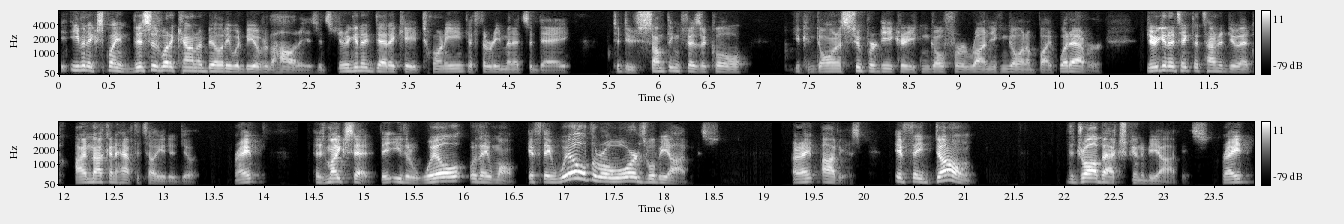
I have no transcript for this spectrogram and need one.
even explain this is what accountability would be over the holidays. It's you're going to dedicate 20 to 30 minutes a day to do something physical. You can go on a SuperDeker, you can go for a run, you can go on a bike, whatever. You're going to take the time to do it. I'm not going to have to tell you to do it, right? As Mike said, they either will or they won't. If they will, the rewards will be obvious. All right, obvious. If they don't, the drawback's going to be obvious, right?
